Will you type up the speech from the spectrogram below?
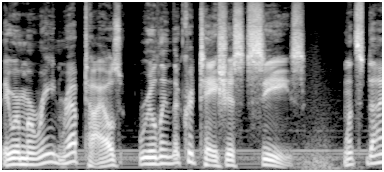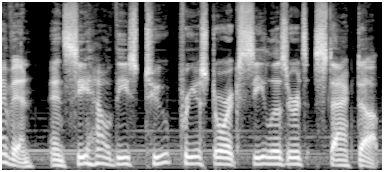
They were marine reptiles ruling the Cretaceous seas. Let's dive in and see how these two prehistoric sea lizards stacked up.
